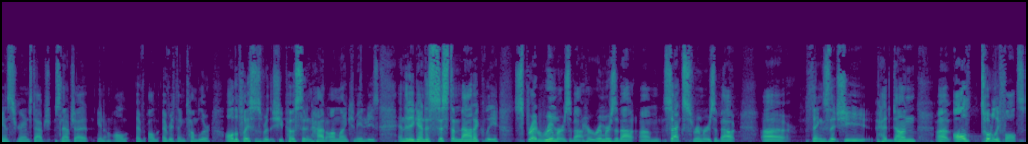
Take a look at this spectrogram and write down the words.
Instagram, Snapchat, you know, all, all, everything, Tumblr, all the places where that she posted and had online communities. And they began to systematically spread rumors about her, rumors about um, sex, rumors about uh, things that she had done, uh, all totally false.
